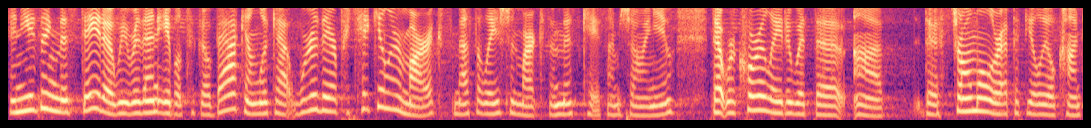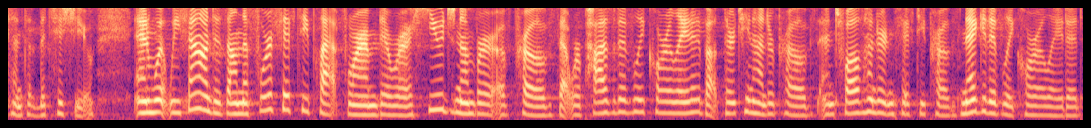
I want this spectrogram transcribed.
And using this data, we were then able to go back and look at were there particular marks, methylation marks in this case I'm showing you, that were correlated with the uh, the stromal or epithelial content of the tissue. And what we found is on the 450 platform, there were a huge number of probes that were positively correlated, about 1,300 probes, and 1,250 probes negatively correlated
